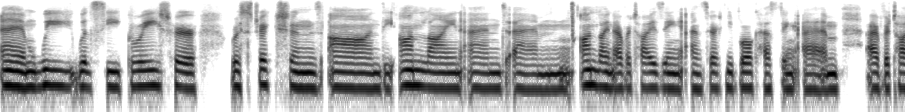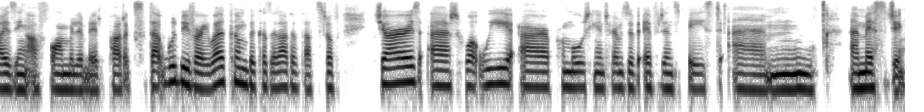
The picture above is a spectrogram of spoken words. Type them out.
um, we will see greater restrictions on the online and um, online advertising and certainly broadcasting um, advertising of formula milk products. So that would be very welcome because a lot of that stuff jars at what we are promoting in terms of evidence-based um, uh, messaging.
